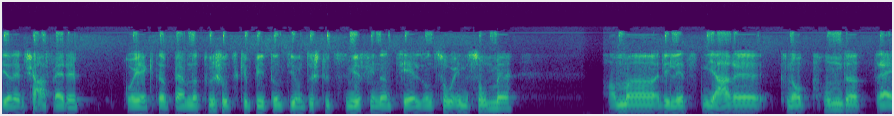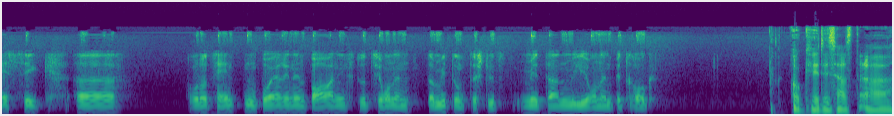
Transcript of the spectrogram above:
die hat ein Schafweideprojekt beim Naturschutzgebiet und die unterstützen wir finanziell. Und so in Summe haben wir die letzten Jahre knapp 130 äh, Produzenten, Bäuerinnen, Bauern, Institutionen damit unterstützt mit einem Millionenbetrag. Okay, das heißt, äh,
